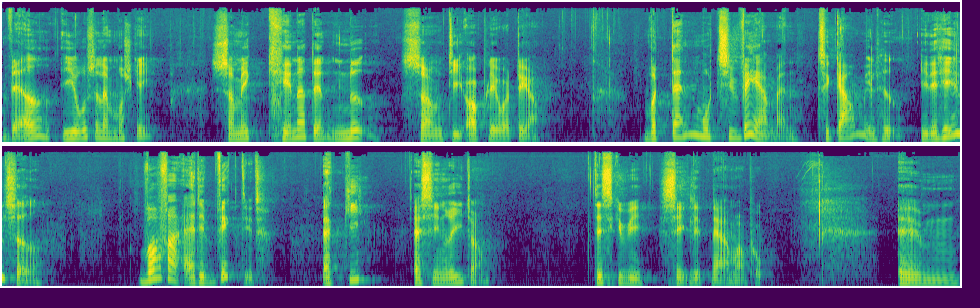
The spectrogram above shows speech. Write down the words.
været i Jerusalem måske, som ikke kender den nød, som de oplever der? Hvordan motiverer man til gavmildhed i det hele taget? Hvorfor er det vigtigt at give af sin rigdom? Det skal vi se lidt nærmere på. Øhm,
